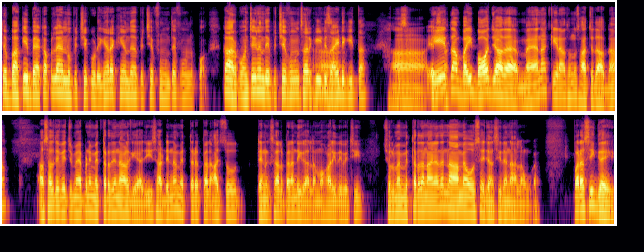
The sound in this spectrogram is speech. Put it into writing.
ਤੇ ਬਾਕੀ ਬੈਕਅਪ ਲੈਣ ਨੂੰ ਪਿੱਛੇ ਕੁੜੀਆਂ ਰੱਖੀਆਂ ਹੁੰਦੀਆਂ ਪਿੱਛੇ ਫੋਨ ਤੇ ਫੋਨ ਘਰ ਪਹੁੰਚੇ ਰਹਿੰਦੇ ਪਿੱਛੇ ਫੋਨ ਸਰ ਕੀ ਡਿਸਾਈਡ ਕੀਤਾ ਹਾਂ ਇਸ- ਇਹ ਤਾਂ ਬਾਈ ਬਹੁਤ ਜ਼ਿਆਦਾ ਹੈ। ਮੈਂ ਨਾ ਕਿਰਾਂ ਤੁਹਾਨੂੰ ਸੱਚ ਦੱਸਦਾ ਅਸਲ ਦੇ ਵਿੱਚ ਮੈਂ ਆਪਣੇ ਮਿੱਤਰ ਦੇ ਨਾਲ ਗਿਆ ਜੀ। ਸਾਡੇ ਨਾ ਮਿੱਤਰ ਪਹਿਲਾਂ ਅੱਜ ਤੋਂ 3 ਸਾਲ ਪਹਿਲਾਂ ਦੀ ਗੱਲ ਹੈ ਮੋਹਾਲੀ ਦੇ ਵਿੱਚ ਹੀ। ਚਲੋ ਮੈਂ ਮਿੱਤਰ ਦਾ ਨਾਮ ਲੈਂਦਾ ਨਾ ਮੈਂ ਉਸ ਏਜੰਸੀ ਦਾ ਨਾਮ ਲਵਾਂਗਾ ਪਰ ਅਸੀਂ ਗਏ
